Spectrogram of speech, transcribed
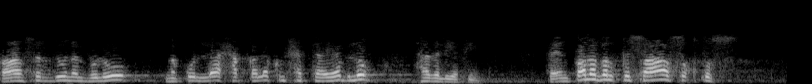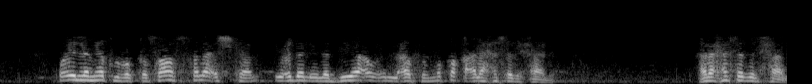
قاصر دون البلوغ نقول لا حق لكم حتى يبلغ هذا اليتيم. فإن طلب القصاص اقتص. وإن لم يطلب القصاص فلا إشكال يعدل إلى الدية أو إلى العفو المطلق على حسب حاله. على حسب الحال.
